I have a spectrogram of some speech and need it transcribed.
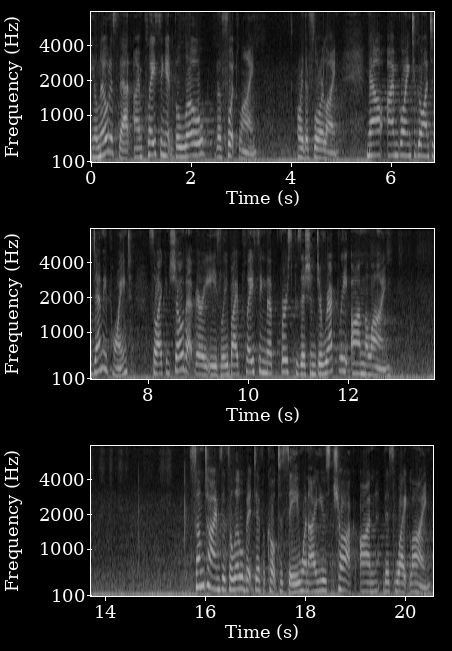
You'll notice that I'm placing it below the foot line or the floor line. Now I'm going to go on to demi point, so I can show that very easily by placing the first position directly on the line. Sometimes it's a little bit difficult to see when I use chalk on this white line,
